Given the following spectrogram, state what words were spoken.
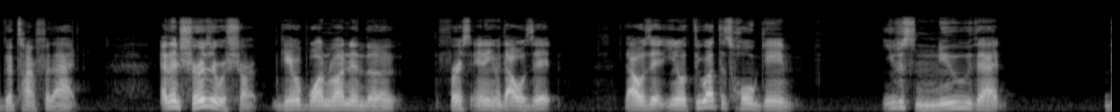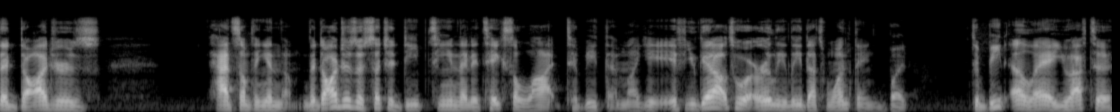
Good time for that. And then Scherzer was sharp. Gave up one run in the first inning, but that was it. That was it. You know, throughout this whole game, you just knew that the Dodgers had something in them. The Dodgers are such a deep team that it takes a lot to beat them. Like if you get out to an early lead, that's one thing, but to beat LA, you have to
